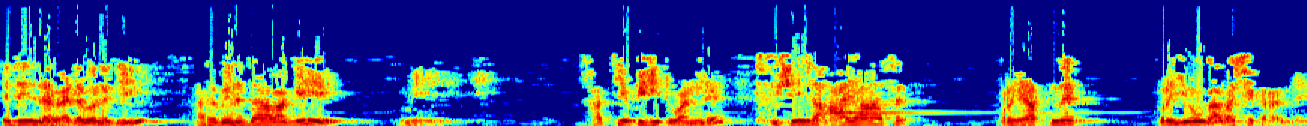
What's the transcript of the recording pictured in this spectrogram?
එදිනදා වැඩවලදී අර වෙනදා වගේ මේ සත්‍ය පිහිටවන්නේ විශේෂ ආයාස ප්‍රයත්න ප්‍රයෝග අවශ්‍ය කරන්නේ.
